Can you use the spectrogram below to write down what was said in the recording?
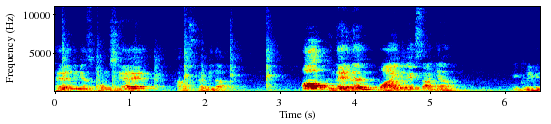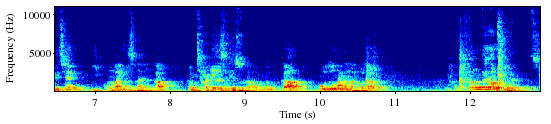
대응이면서 동시에 함수 됩니다. 어? 근데 얘는 y는 x 아니야? 이 그림이 그치? 2,2 지나니까 그럼 자기 자신 계속 나오는 거니까 모두 가능한 거죠? 상등 함수 되는 거지.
